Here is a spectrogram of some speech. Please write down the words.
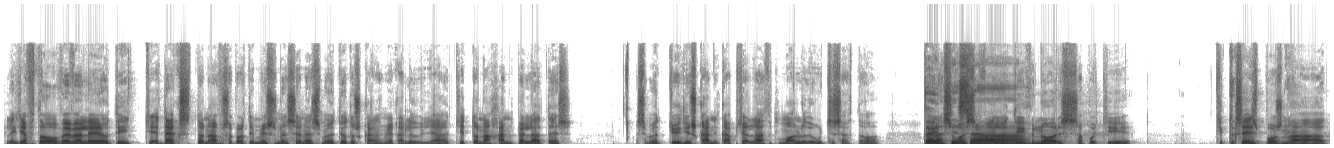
Λέει γι' αυτό. Βέβαια λέει ότι και εντάξει, το να σε προτιμήσουν εσένα σημαίνει ότι όντως κάνεις μια καλή δουλειά και το να χάνει πελάτες σημαίνει ότι και ο ίδιος κάνει κάποια λάθη που μάλλον δεν ούτσε αυτό. Το Αλλά σίγουρα σε έπιασα- βάλει ότι γνώρισες από εκεί και ξέρεις πώς να.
